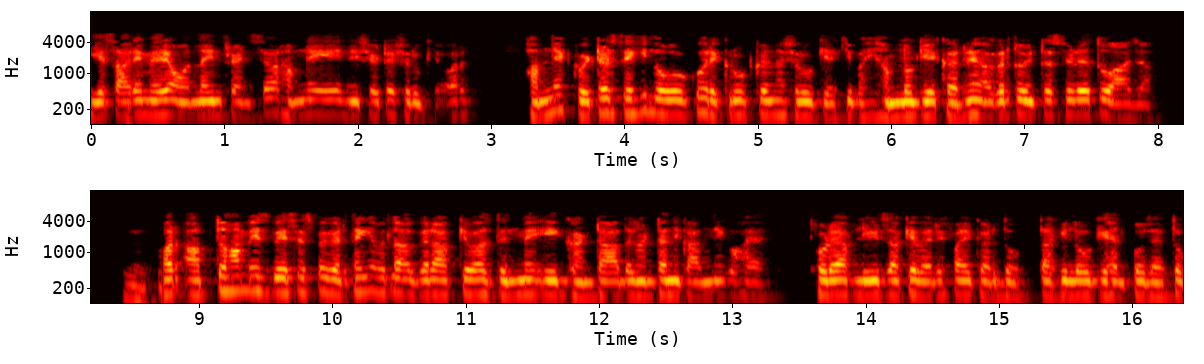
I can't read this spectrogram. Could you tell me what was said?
ये सारे मेरे ऑनलाइन फ्रेंड्स थे और हमने ये इनिशिएटिव शुरू किया। और हमने ट्विटर से ही लोगों को रिक्रूट करना शुरू किया कि भाई हम लोग ये कर रहे हैं अगर तू इंटरेस्टेड है तो आ जा। हम्म, और अब तो हम इस बेसिस पे करते हैं कि मतलब अगर आपके पास दिन में एक घंटा आधा घंटा निकालने को है थोड़े आप लीड्स आके वेरीफाई कर दो ताकि लोगों की हेल्प हो जाए तो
